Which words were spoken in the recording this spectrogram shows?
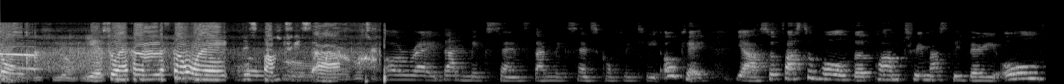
young. Yeah, so I can understand why these oh, palm trees are. root it All right, that makes sense. That makes sense completely. Okay, yeah. So first of all, the palm tree must be very old,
